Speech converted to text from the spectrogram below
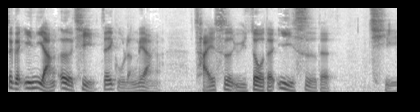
这个阴阳二气这一股能量啊，才是宇宙的意识的起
